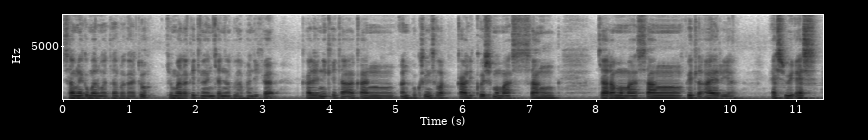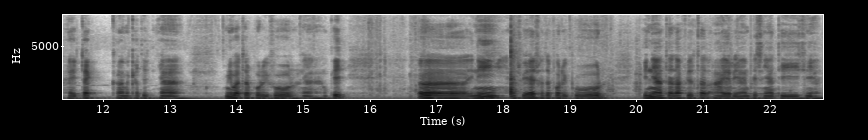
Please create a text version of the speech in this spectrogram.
Assalamualaikum warahmatullahi wabarakatuh. Jumpa lagi dengan channel 83. Kali ini kita akan unboxing sekaligus memasang cara memasang filter air ya. SWS High Tech Kamekatitnya. Ini water purifier ya, oke. Okay. Uh, ini SWS water purifier. Ini adalah filter air ya, biasanya di gini ya,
